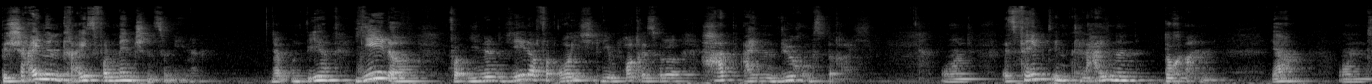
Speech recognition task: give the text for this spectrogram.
bescheidenen Kreis von Menschen zu nehmen. Ja, und wir, jeder von Ihnen, jeder von euch, liebe Podcast-Hörer, hat einen Wirkungsbereich. Und es fängt im Kleinen doch an. Ja, und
